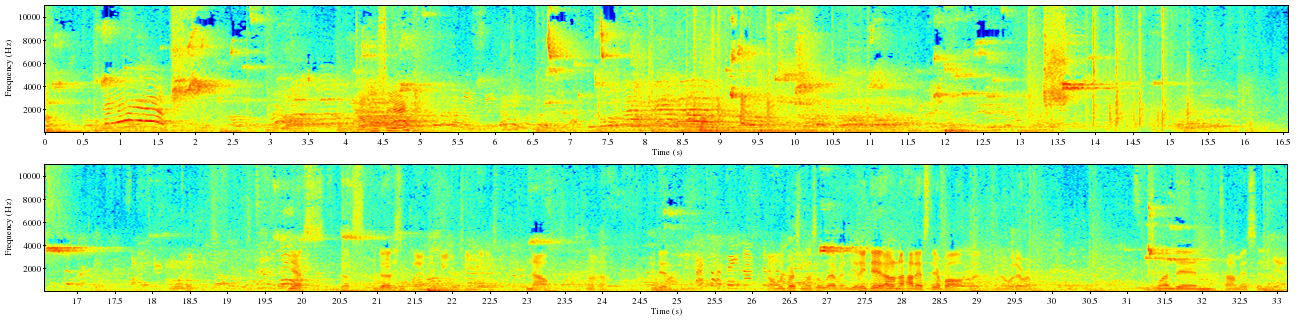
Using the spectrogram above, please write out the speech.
WCA. Five's got good quickness. Yes, he does. He He does. didn't play on the feeder team, did he? No, uh-uh. he didn't. I thought they knocked it The only out. Person was 11. Yeah, they did. I don't know how that's their ball, but you know, whatever. It's London, Thomas, and Yeah.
